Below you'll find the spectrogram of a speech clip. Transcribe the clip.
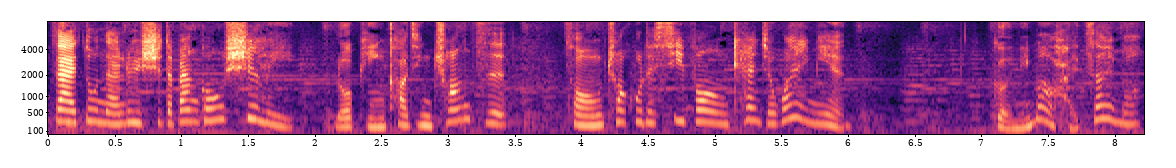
在杜南律师的办公室里，罗平靠近窗子，从窗户的细缝看着外面。葛尼玛还在吗？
